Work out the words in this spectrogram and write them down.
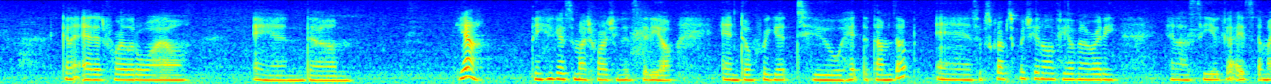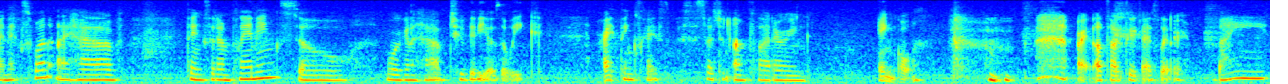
Gonna edit for a little while and um, yeah. Thank you guys so much for watching this video and don't forget to hit the thumbs up and subscribe to my channel if you haven't already and i'll see you guys in my next one. I have things that i'm planning so we're gonna have two videos a week. All right thanks guys. This is such an unflattering angle. All right i'll talk to you guys later. Bye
